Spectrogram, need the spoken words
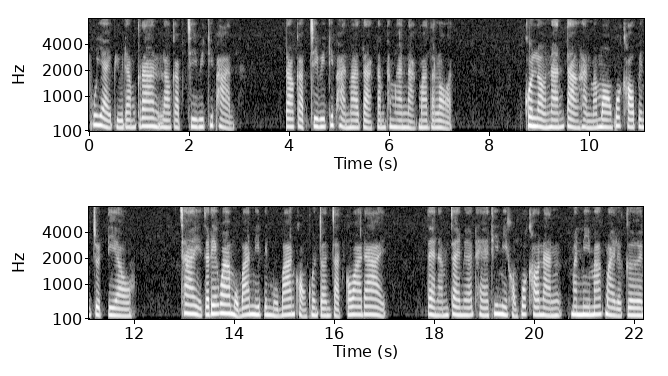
ผู้ใหญ่ผิวดำกร้านราวกับชีวิตที่ผ่านราวกับชีวิตที่ผ่านมาตรากตำทำงานหนักมาตลอด คนเหล่านั้นต่างหันมามองพวกเขาเป็นจุดเดียว ใช่จะเรียกว่าหมู่บ้านนี้เป็นหมู่บ้านของคนจรจัดก็ว่าได้ แต่น้ำใจเนื้อแท้ที่มีของพวกเขานั้น มันมีมากมายเหลือเกิน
